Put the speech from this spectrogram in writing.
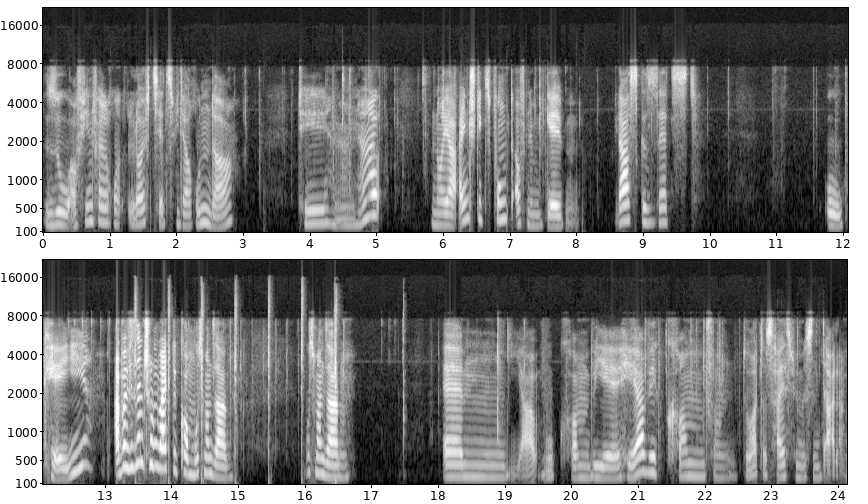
So, auf jeden Fall läuft es jetzt wieder runter. T na, neuer Einstiegspunkt auf einem gelben Glas gesetzt. Okay. Aber wir sind schon weit gekommen, muss man sagen. Muss man sagen. Ähm, ja, wo kommen wir her? Wir kommen von dort, das heißt, wir müssen da lang.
